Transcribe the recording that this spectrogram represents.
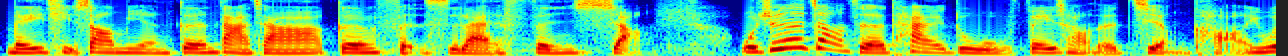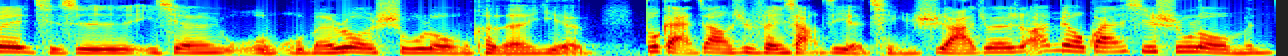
媒体上面跟大家、跟粉丝来分享。我觉得这样子的态度非常的健康，因为其实以前我我们若输了，我们可能也不敢这样去分享自己的情绪啊，就会说啊没有关系，输了我们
